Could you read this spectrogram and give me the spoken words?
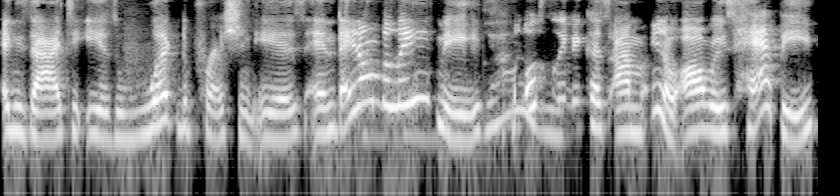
anxiety is what depression is and they don't believe me. Yeah. mostly because i'm you know always happy.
